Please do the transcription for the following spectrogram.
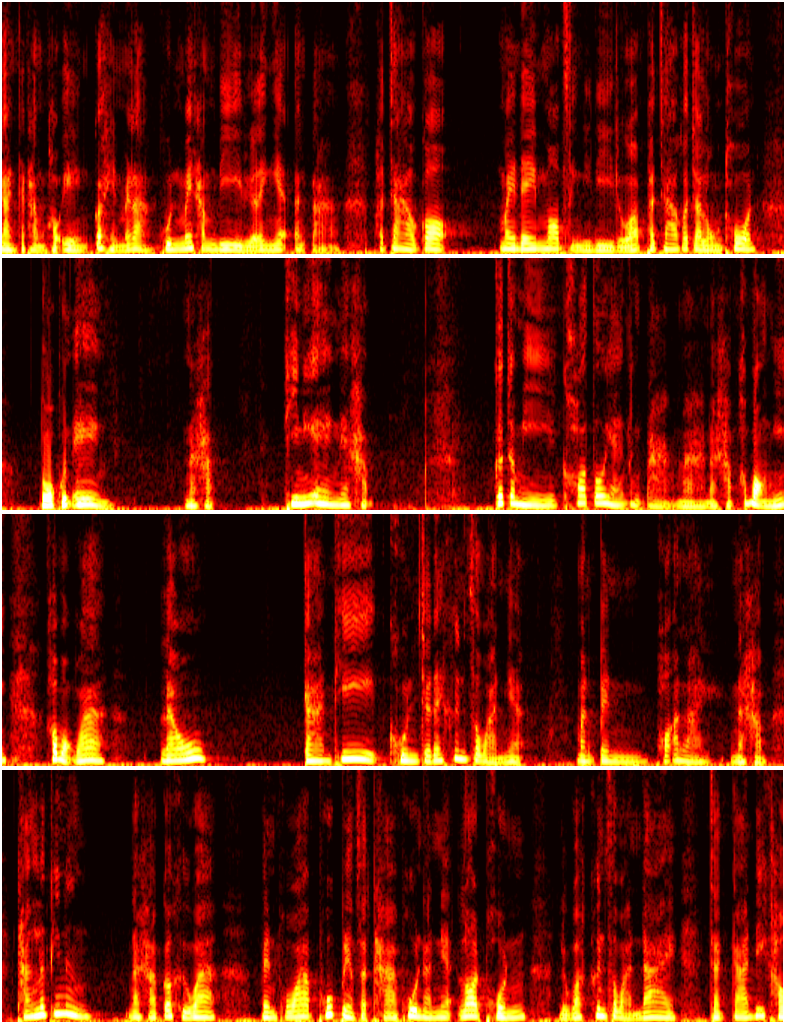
การกระทำเขาเองก็เห็นไหมล่ะ คุณไม่ทำดีหรืออะไรเงี้ยต่างๆ พระเจ้าก็ไม่ได้มอบสิ่งดีๆ หรือว่าพระเจ้าก็จะลงโทษตัวคุณเองนะครับ ทีนี้เองเนี่ยครับ ก็จะมีข้อโต้แย้งต่างๆมานะครับเขาบอกงี้เขาบอกว่าแล้วการที่คุณจะได้ขึ้นสวรรค์เนี่ยมันเป็นเพราะอะไรนะครับทางเลือกที่หนึ่งนะครับก็คือว่าเป็นเพราะว่าผู้เปลี่ยนศรัทธาผู้นั้นเนี่ยรอดพ้นหรือว่าขึ้นสวรรค์ได้ จากการที่เขา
